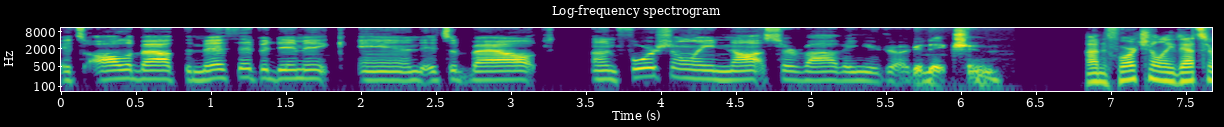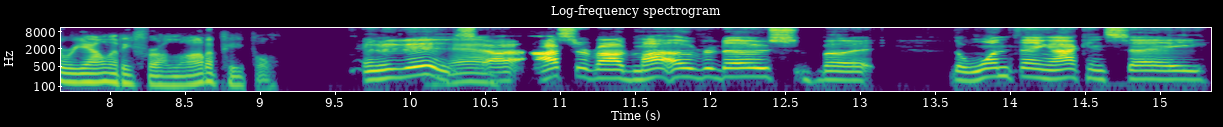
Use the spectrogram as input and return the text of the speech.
It's all about the meth epidemic, and it's about unfortunately not surviving your drug addiction. Unfortunately, that's a reality for a lot of people. And it is. Yeah. I, I survived my overdose, but the one thing I can say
